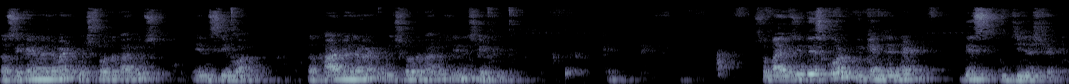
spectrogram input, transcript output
the second measurement will store the values in c1 the third measurement will store the values in c2 okay so by using this code we can generate this GZ state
